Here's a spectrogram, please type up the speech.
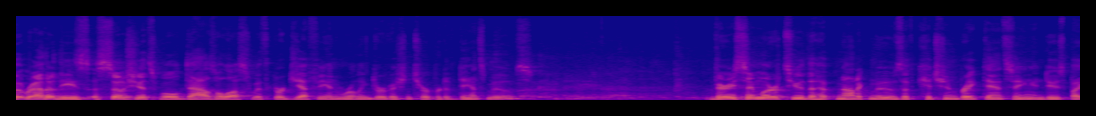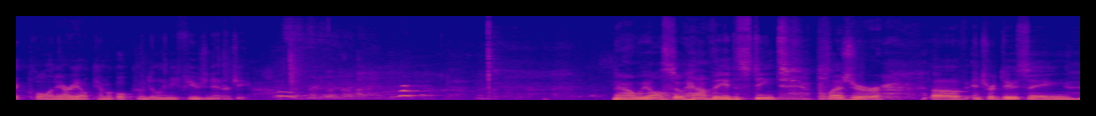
but rather these associates will dazzle us with Gurdjieffian whirling dervish interpretive dance moves. Very similar to the hypnotic moves of kitchen breakdancing induced by culinary alchemical kundalini fusion energy. Now, we also have the distinct pleasure of introducing,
